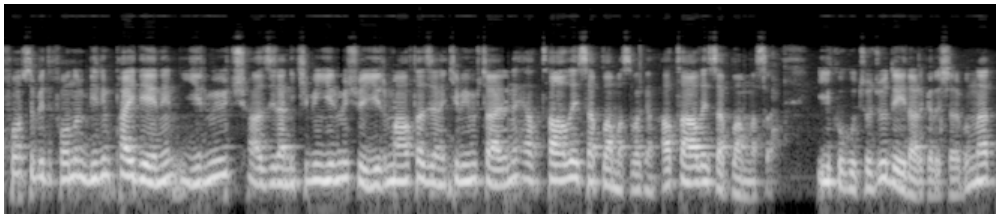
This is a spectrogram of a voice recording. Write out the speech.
Fon Sepeti Fonu'nun birim pay değerinin 23 Haziran 2023 ve 26 Haziran 2023 tarihinde hatalı hesaplanması. Bakın hatalı hesaplanması. İlkokul çocuğu değil arkadaşlar. Bunlar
